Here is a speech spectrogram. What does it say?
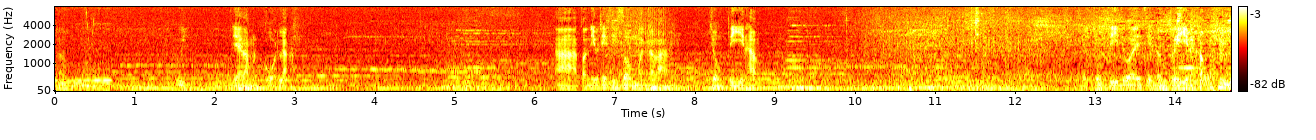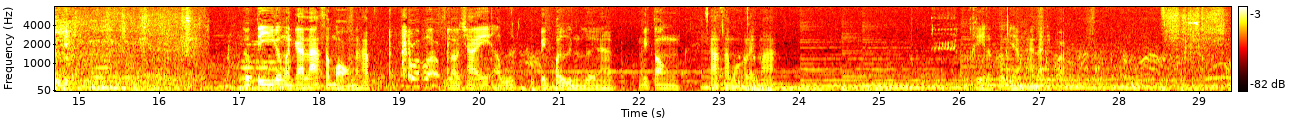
เอิ่มอุ้ยแย่แล้วมันโกรธแล้วอ่า ตอนนี้ประเทศสีส้มมันกำลังโจมตีนะครับโจมตีด้วยเสียงดนตรีนะครับดูดิ ดนตรีก็เหมือนการล้างสมองนะครับ Squablo. เราใช้อาวุธเป็นปืนเลยนะครับ ไม่ต้องล้างสมองอะไรมาก โอเค เราเพิ่มยามพาหนะดีกว่า โอ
